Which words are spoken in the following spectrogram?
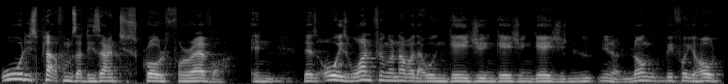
All these platforms are designed to scroll forever, and mm. there's always one thing or another that will engage you, engage you, engage you. You know, long before you hold,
